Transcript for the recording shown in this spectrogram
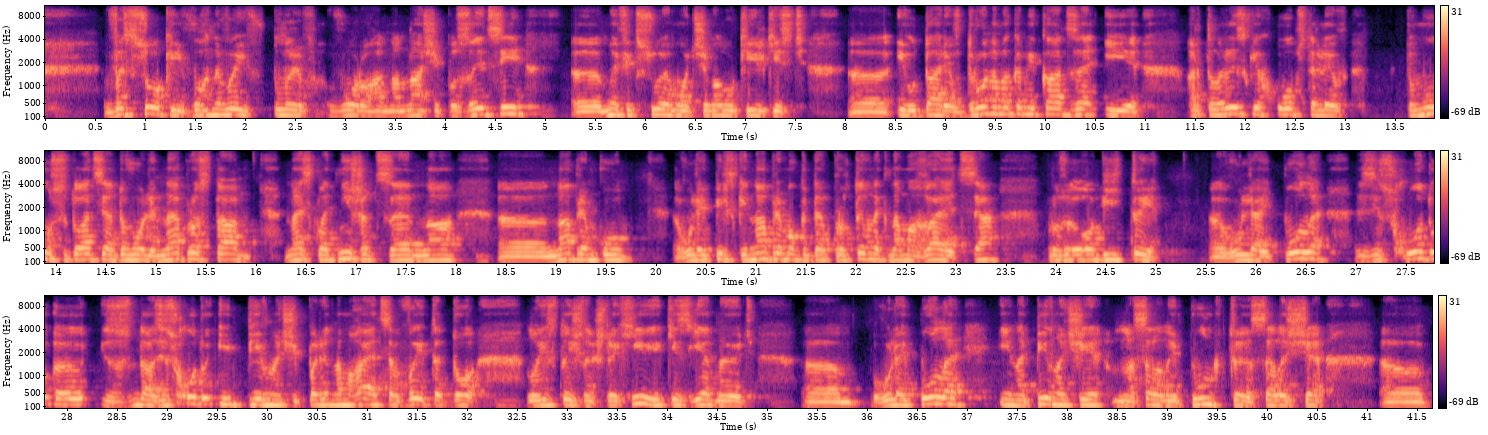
високий вогневий вплив ворога на наші позиції. Е, Ми фіксуємо чималу кількість е, і ударів дронами камікадзе, і артилерійських обстрілів. Тому ситуація доволі непроста. Найскладніше це на е, напрямку Гуляйпільський напрямок, де противник намагається обійти е, Гуляйполе зі сходу, е, да, зі сходу і півночі. Намагається вийти до логістичних шляхів, які з'єднують е, Гуляйполе і на півночі населений пункт селище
